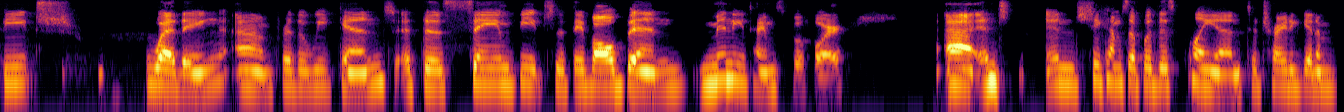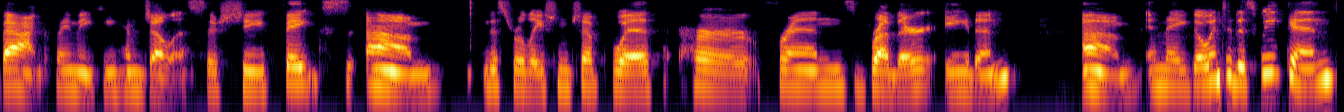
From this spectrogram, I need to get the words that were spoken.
beach wedding um, for the weekend at the same beach that they've all been many times before. Uh, and and she comes up with this plan to try to get him back by making him jealous. So she fakes um, this relationship with her friend's brother, Aiden, um, and they go into this weekend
